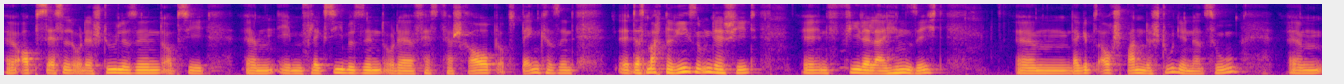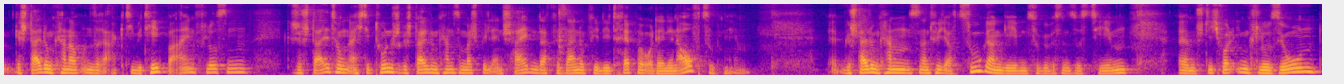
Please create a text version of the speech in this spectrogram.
äh, ob Sessel oder Stühle sind, ob sie ähm, eben flexibel sind oder fest verschraubt, ob es Bänke sind. Äh, das macht einen riesen Unterschied in vielerlei Hinsicht. Ähm, da gibt es auch spannende Studien dazu. Ähm, Gestaltung kann auch unsere Aktivität beeinflussen. Gestaltung, architektonische Gestaltung kann zum Beispiel entscheidend dafür sein, ob wir die Treppe oder den Aufzug nehmen. Äh, Gestaltung kann uns natürlich auch Zugang geben zu gewissen Systemen. Ähm, Stichwort Inklusion,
